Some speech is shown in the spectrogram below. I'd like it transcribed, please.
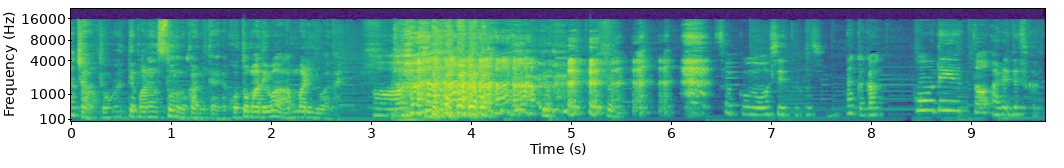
ど。じゃあ、か、どうやってバランス取るのかみたいなことまではあんまり言わない。そこを教えてほしい。なんか学校で言うと、あれですかね、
